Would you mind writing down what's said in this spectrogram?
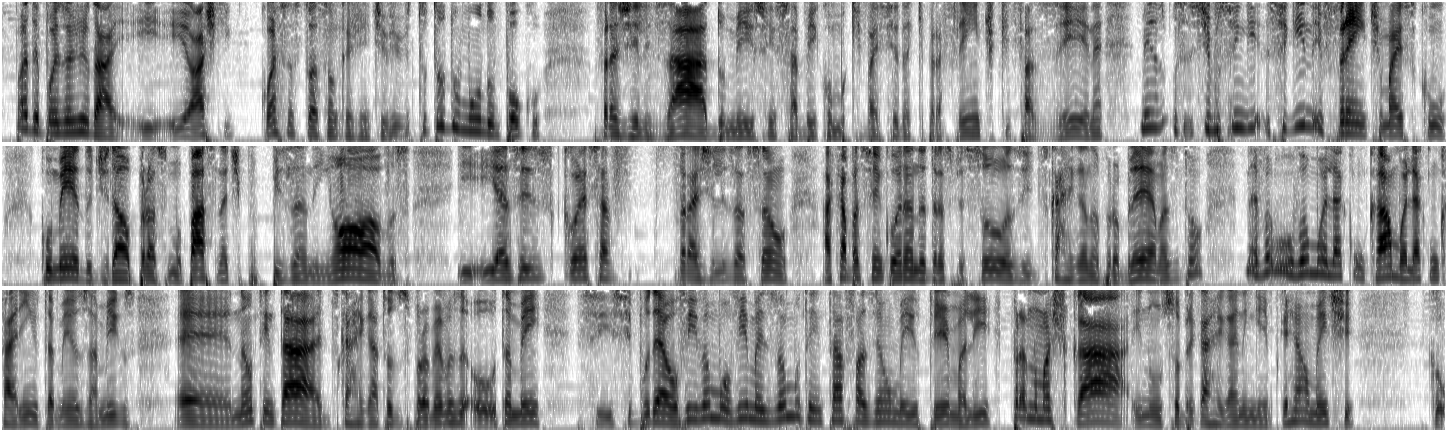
para depois ajudar. E, e, eu acho que com essa situação que a gente vive, todo mundo um pouco fragilizado, meio sem saber como que vai ser daqui para frente, o que fazer, né? Mesmo tipo seguindo em frente, mas com, com medo de dar o próximo passo, né? Tipo pisando em ovos e, e às vezes com essa fragilização acaba se ancorando outras pessoas e descarregando problemas. Então, né, vamos, vamos olhar com calma, olhar com carinho também os amigos, é, não tentar descarregar todos os problemas, ou também, se, se puder ouvir, vamos ouvir, mas vamos tentar fazer um meio termo ali para não machucar e não sobrecarregar ninguém, porque realmente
